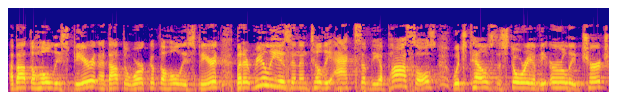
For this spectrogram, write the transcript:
about the Holy Spirit and about the work of the Holy Spirit, but it really isn't until the Acts of the Apostles, which tells the story of the early church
